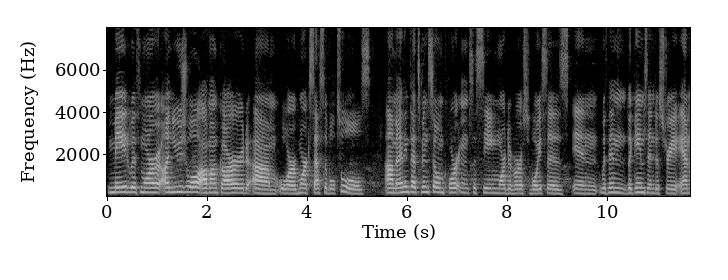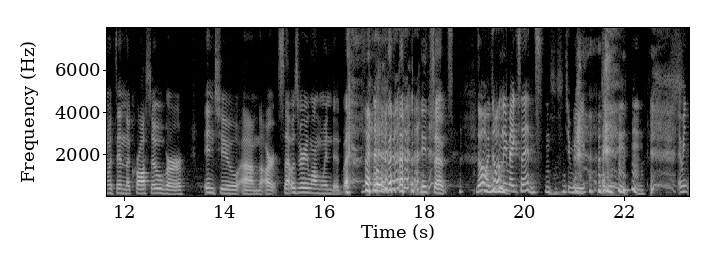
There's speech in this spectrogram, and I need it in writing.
made with more unusual avant-garde um, or more accessible tools um, and i think that's been so important to seeing more diverse voices in within the games industry and within the crossover into um, the arts. That was very long winded, but I hope that made sense. No, it totally makes sense to me. I mean,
